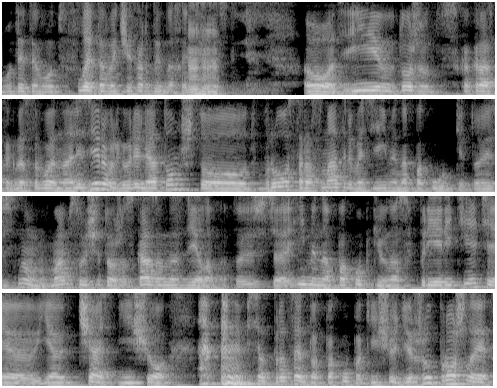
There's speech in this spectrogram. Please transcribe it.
вот этой вот флетовой чехарды находилась. Mm -hmm. Вот. И тоже как раз, когда с тобой анализировали, говорили о том, что в рост рассматривайте именно покупки. То есть, ну, в моем случае тоже сказано, сделано. То есть, э, именно покупки у нас в приоритете. Я часть еще, 50% покупок еще держу. Прошлые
